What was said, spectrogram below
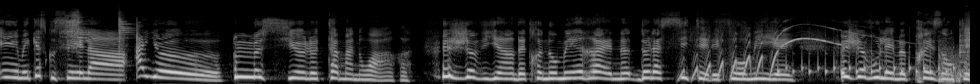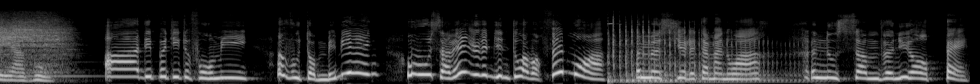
eh, mais qu'est-ce que c'est là? Aïe Monsieur le tamanoir, je viens d'être nommée reine de la cité des fourmis et je voulais me présenter à vous. Ah, des petites fourmis, vous tombez bien. Vous savez, je vais bientôt avoir fait, moi. Monsieur le tamanoir, nous sommes venus en paix.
